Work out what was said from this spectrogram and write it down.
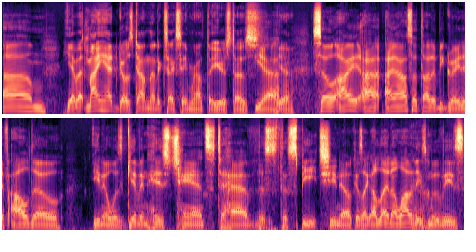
Um, Yeah, but my head goes down that exact same route that yours does. Yeah. Yeah. So I, I I also thought it'd be great if Aldo, you know, was given his chance to have this the speech, you know, because like a, in a lot of these movies,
